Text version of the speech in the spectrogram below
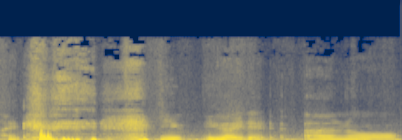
はい。以外で。あの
